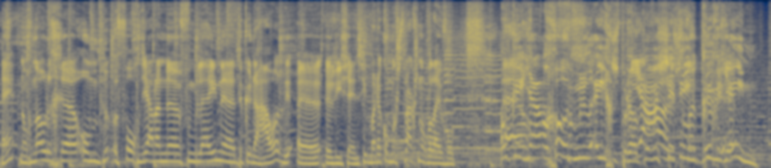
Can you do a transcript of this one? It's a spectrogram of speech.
hè, nog nodig om volgend jaar een Formule 1 te kunnen houden. een licentie. Maar daar kom ik straks nog wel even op. Oké, ja, over Formule 1 gesproken. we zitten in Q1.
